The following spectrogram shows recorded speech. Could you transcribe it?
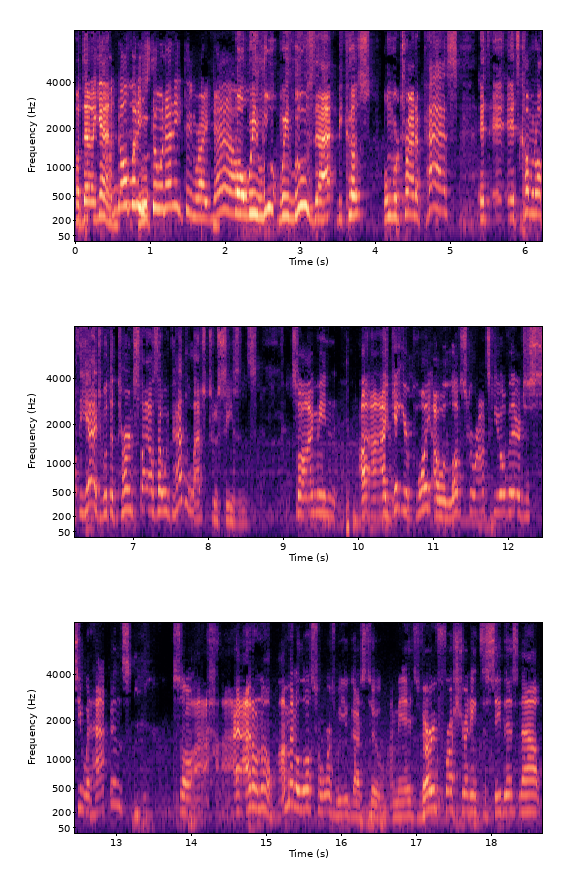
But then again, But nobody's doing anything right now. Well, we lose we lose that because when we're trying to pass, it, it- it's coming off the edge with the turnstiles that we've had the last two seasons. So I mean, I, I get your point. I would love Skoronski over there just to see what happens. So I, I I don't know. I'm at a loss for words with you guys too. I mean, it's very frustrating to see this now.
